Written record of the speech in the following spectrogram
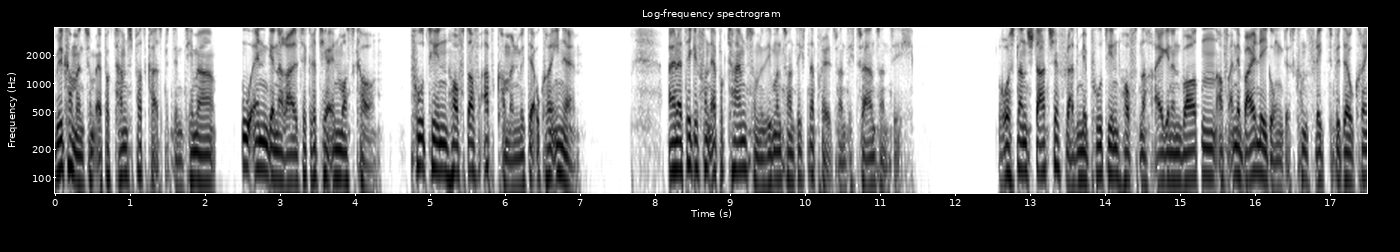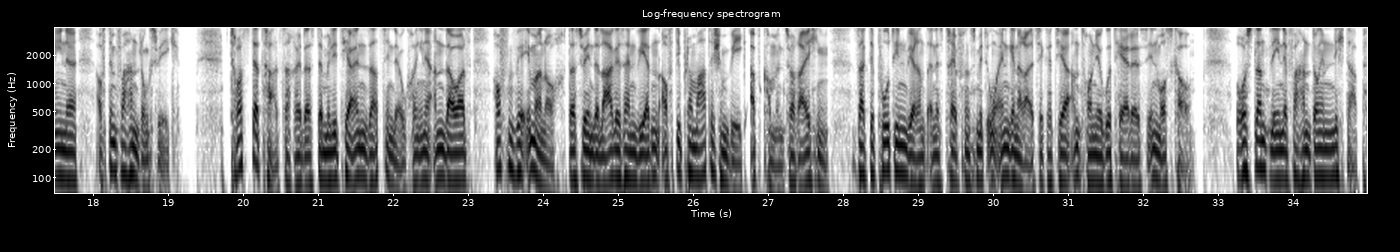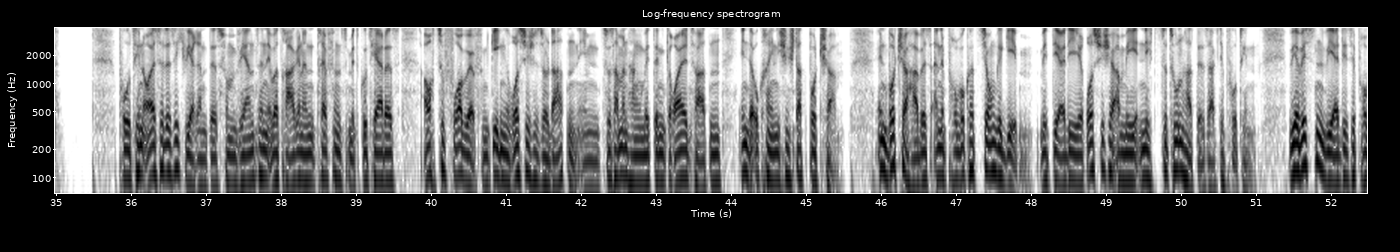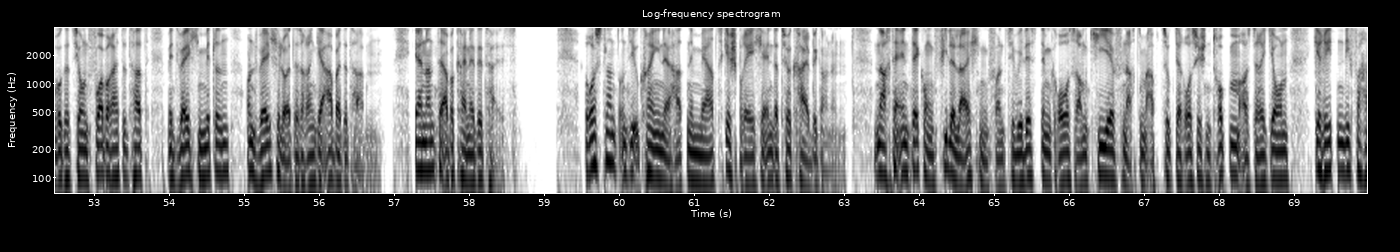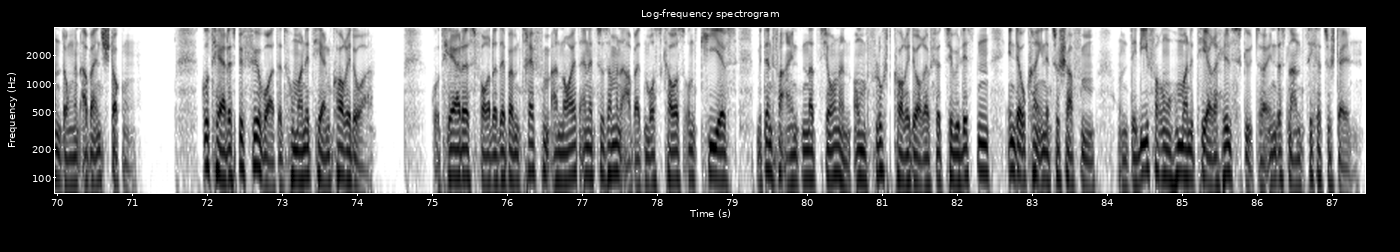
Willkommen zum Epoch Times Podcast mit dem Thema UN-Generalsekretär in Moskau. Putin hofft auf Abkommen mit der Ukraine. Ein Artikel von Epoch Times vom 27. April 2022. Russlands Staatschef Wladimir Putin hofft nach eigenen Worten auf eine Beilegung des Konflikts mit der Ukraine auf dem Verhandlungsweg. Trotz der Tatsache, dass der Militäreinsatz in der Ukraine andauert, hoffen wir immer noch, dass wir in der Lage sein werden, auf diplomatischem Weg Abkommen zu erreichen, sagte Putin während eines Treffens mit UN-Generalsekretär Antonio Guterres in Moskau. Russland lehne Verhandlungen nicht ab. Putin äußerte sich während des vom Fernsehen übertragenen Treffens mit Guterres auch zu Vorwürfen gegen russische Soldaten im Zusammenhang mit den Gräueltaten in der ukrainischen Stadt Butscha. In Butscha habe es eine Provokation gegeben, mit der die russische Armee nichts zu tun hatte, sagte Putin. Wir wissen, wer diese Provokation vorbereitet hat, mit welchen Mitteln und welche Leute daran gearbeitet haben. Er nannte aber keine Details. Russland und die Ukraine hatten im März Gespräche in der Türkei begonnen. Nach der Entdeckung vieler Leichen von Zivilisten im Großraum Kiew nach dem Abzug der russischen Truppen aus der Region gerieten die Verhandlungen aber ins Stocken. Guterres befürwortet humanitären Korridor. Guterres forderte beim Treffen erneut eine Zusammenarbeit Moskaus und Kiews mit den Vereinten Nationen, um Fluchtkorridore für Zivilisten in der Ukraine zu schaffen und die Lieferung humanitärer Hilfsgüter in das Land sicherzustellen.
